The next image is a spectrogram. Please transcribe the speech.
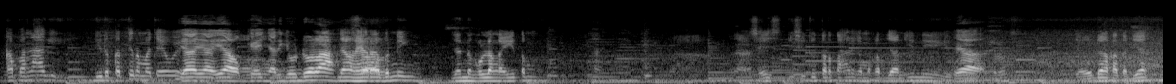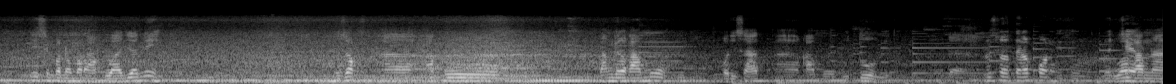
kapan lagi dideketin sama cewek Ya ya ya, oke nyari jodoh lah. yang lehernya bening jangan dengkulnya nggak hitam nah saya di situ tertarik sama kerjaan ini gitu Ya, terus ya udah kata dia ini simpan nomor aku aja nih besok eh, aku panggil kamu gitu. kalau di saat eh, kamu butuh gitu udah terus lo telepon gitu. Lo gua chat. karena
